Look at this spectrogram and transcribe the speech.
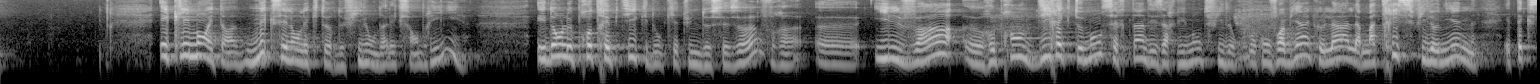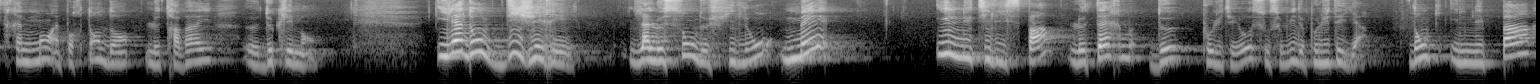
Et Clément est un excellent lecteur de Philon d'Alexandrie, Et dans le protreptique, donc, qui est une de ses œuvres, euh, il va euh, reprendre directement certains des arguments de Philon. Donc on voit bien que là, la matrice philonienne est extrêmement importante dans le travail euh, de Clément. Il a donc digéré la leçon de Philon, mais il n'utilise pas le terme de polythéos ou celui de polythéia. Donc il n'est pas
